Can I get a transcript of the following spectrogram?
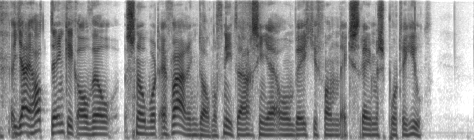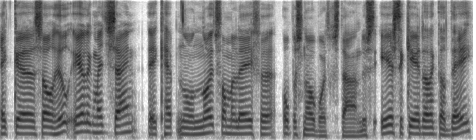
jij had denk ik al wel snowboardervaring dan, of niet? Aangezien jij al een beetje van extreme sporten hield. Ik zal heel eerlijk met je zijn. Ik heb nog nooit van mijn leven op een snowboard gestaan. Dus de eerste keer dat ik dat deed,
